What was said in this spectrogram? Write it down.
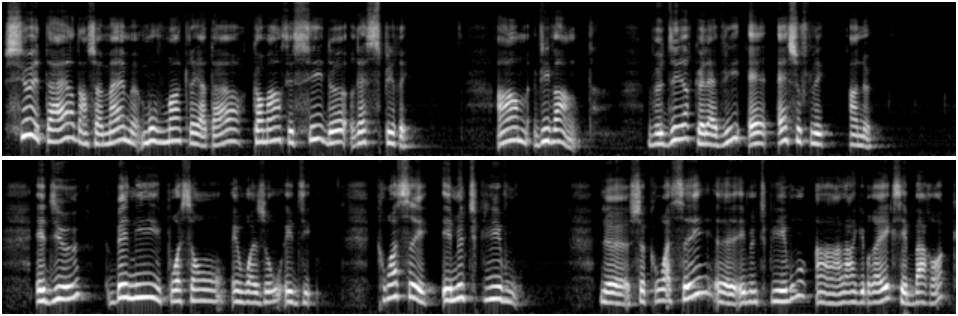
Cieux et terre, dans ce même mouvement créateur, commencent ici de respirer. Âme vivante veut dire que la vie est insufflée en eux. Et Dieu bénit poissons et oiseaux et dit, Croissez et multipliez-vous. Le, ce croissez euh, et multipliez-vous en langue hébraïque, c'est baroque,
